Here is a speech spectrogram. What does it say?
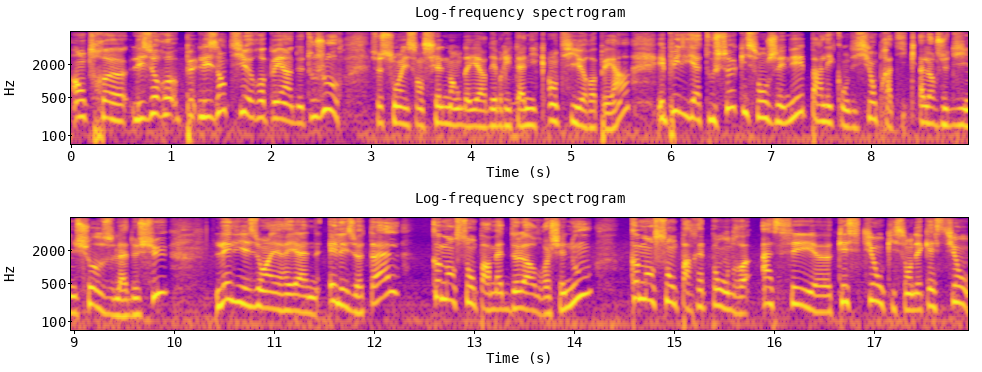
entre les, Europé- les anti-européens de toujours, ce sont essentiellement d'ailleurs des Britanniques anti-européens, et puis il y a tous ceux qui sont gênés par les conditions pratiques. Alors je dis une chose là-dessus, les liaisons aériennes et les hôtels, commençons par mettre de l'ordre chez nous, commençons par répondre à ces euh, questions qui sont des questions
